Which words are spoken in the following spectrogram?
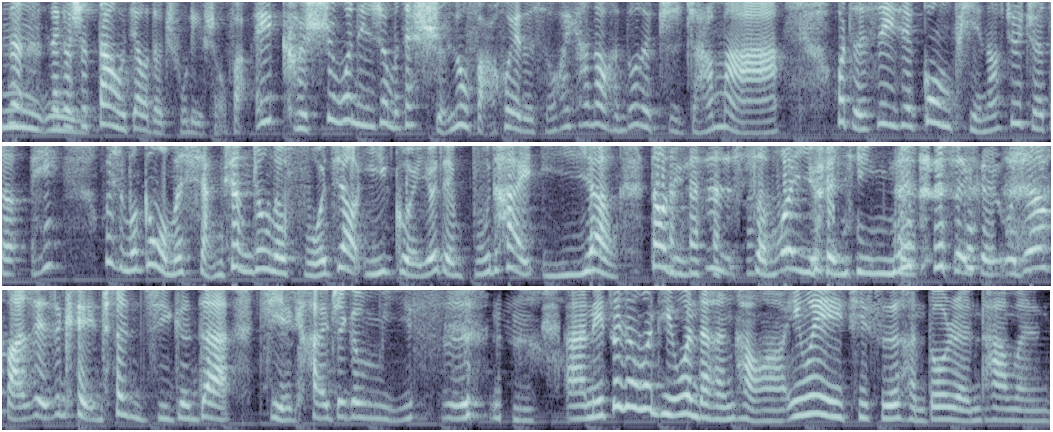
那那个是道教的处理手法。诶，可是问题是我们在水陆法会的时候，会看到很多的纸扎马，啊或者是一些贡品呢，就觉得，诶，为什么跟我们想象中的佛教仪轨有点不太一样？到底是什么原因？呢，这个我觉得法师也是可以趁机跟大家解开这个迷思。嗯啊，你这个问题问的很好啊，因为其实很多人他们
